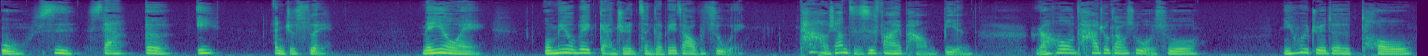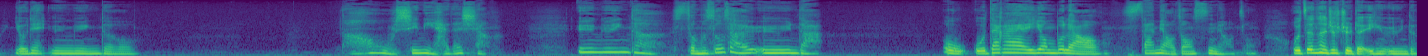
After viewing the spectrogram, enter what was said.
五四三二一，那你就睡。没有诶，我没有被感觉整个被罩不住诶，他好像只是放在旁边，然后他就告诉我说，你会觉得头有点晕晕的哦。然后我心里还在想，晕晕的，什么时候才会晕晕的？我我大概用不了三秒钟、四秒钟，我真的就觉得晕晕的，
